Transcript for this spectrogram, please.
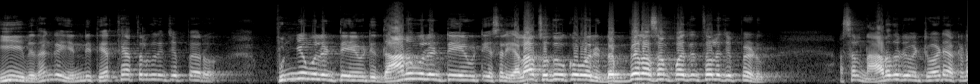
ఈ విధంగా ఎన్ని తీర్థయాత్రల గురించి చెప్పారో? పుణ్యములంటే ఏమిటి దానములంటే ఏమిటి అసలు ఎలా చదువుకోవాలి డబ్బు ఎలా సంపాదించాలో చెప్పాడు. అసలు నారదుడు వంటివాడు ఎక్కడ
